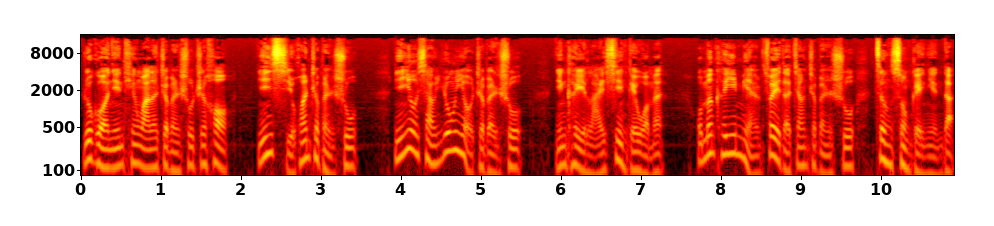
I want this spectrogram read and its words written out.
如果您听完了这本书之后，您喜欢这本书，您又想拥有这本书，您可以来信给我们。我们可以免费的将这本书赠送给您的，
